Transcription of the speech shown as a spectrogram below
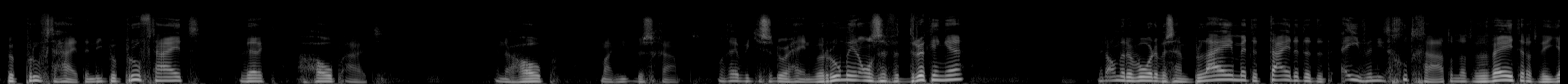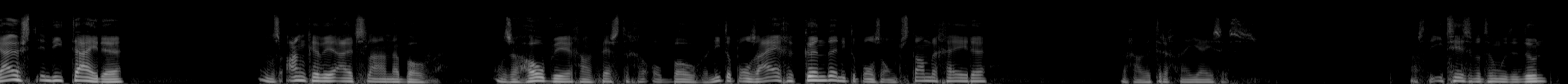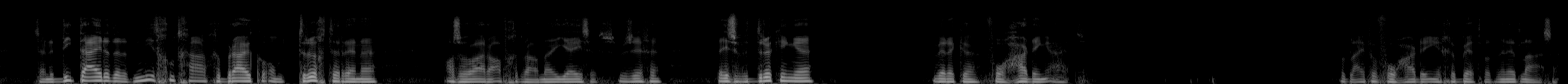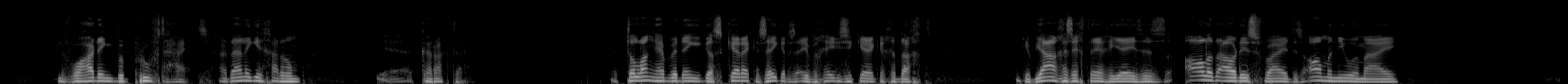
beproefdheid. En die beproefdheid werkt hoop uit. En de hoop maakt niet beschaamd. Nog eventjes er doorheen. We roemen in onze verdrukkingen. Met andere woorden, we zijn blij met de tijden dat het even niet goed gaat, omdat we weten dat we juist in die tijden ons anker weer uitslaan naar boven. Onze hoop weer gaan vestigen op boven. Niet op onze eigen kunde, niet op onze omstandigheden. We gaan weer terug naar Jezus. Als er iets is wat we moeten doen, zijn het die tijden dat het niet goed gaat gebruiken om terug te rennen als we waren afgedwaald naar Jezus. We zeggen, deze verdrukkingen werken volharding uit. We blijven volharden in gebed, wat we net lazen. En de volharding beproefdheid. Uiteindelijk gaat het om karakter. Te lang hebben we denk ik als kerk, zeker als evangelische kerken, gedacht... Ik heb ja gezegd tegen Jezus, al het oude is voorbij, het is allemaal nieuw in mij.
